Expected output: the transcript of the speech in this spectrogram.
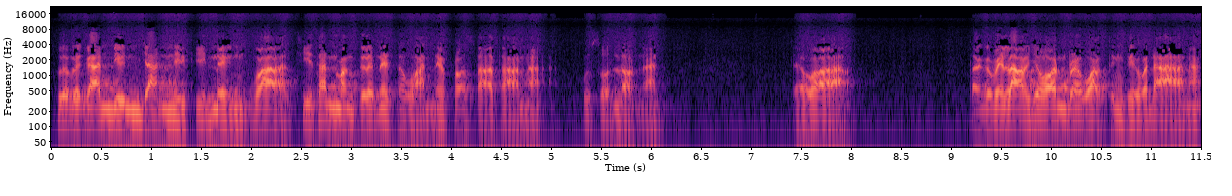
เพื่อเป็นการยืนยันอีกทีหนึ่งว่าที่ท่านบังเกิดในสวรรค์เนี่ยเพราะสาธารณกุศลเหล่านั้น แต่ว่าท่านก็ไม่เล่าย้อนประวัติถึงเทวดานะ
